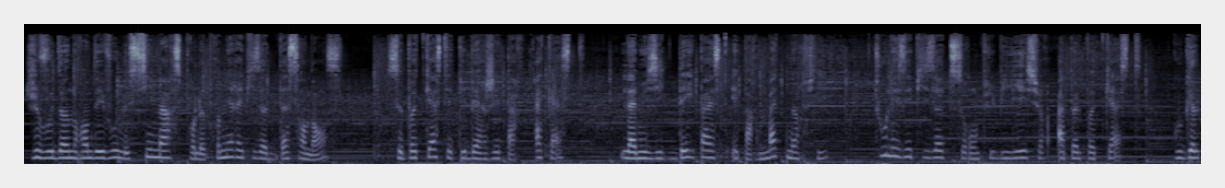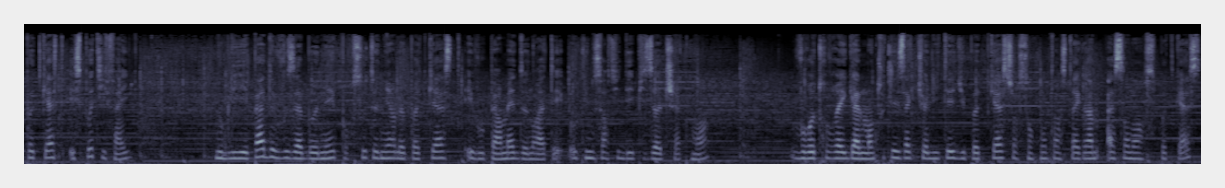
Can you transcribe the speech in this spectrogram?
Je vous donne rendez-vous le 6 mars pour le premier épisode d'Ascendance. Ce podcast est hébergé par Acast, la musique Daypast est par Matt Murphy. Tous les épisodes seront publiés sur Apple Podcast, Google Podcast et Spotify. N'oubliez pas de vous abonner pour soutenir le podcast et vous permettre de ne rater aucune sortie d'épisode chaque mois. Vous retrouverez également toutes les actualités du podcast sur son compte Instagram Ascendance Podcast.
